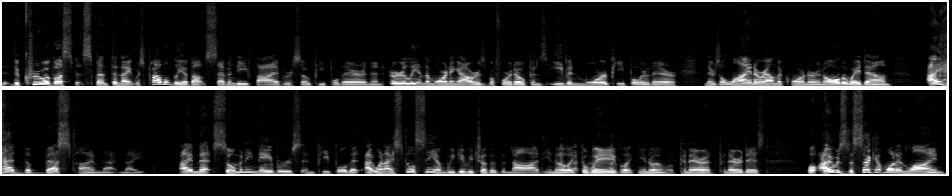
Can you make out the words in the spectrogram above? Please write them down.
the crew of us that spent the night was probably about 75 or so people there, and then early in the morning hours before it opens, even more people are there, and there's a line around the corner, and all the way down. I had the best time that night. I met so many neighbors and people that I, when I still see them, we give each other the nod, you know, like the wave, like you know, Panera Panera days. Well, I was the second one in line,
